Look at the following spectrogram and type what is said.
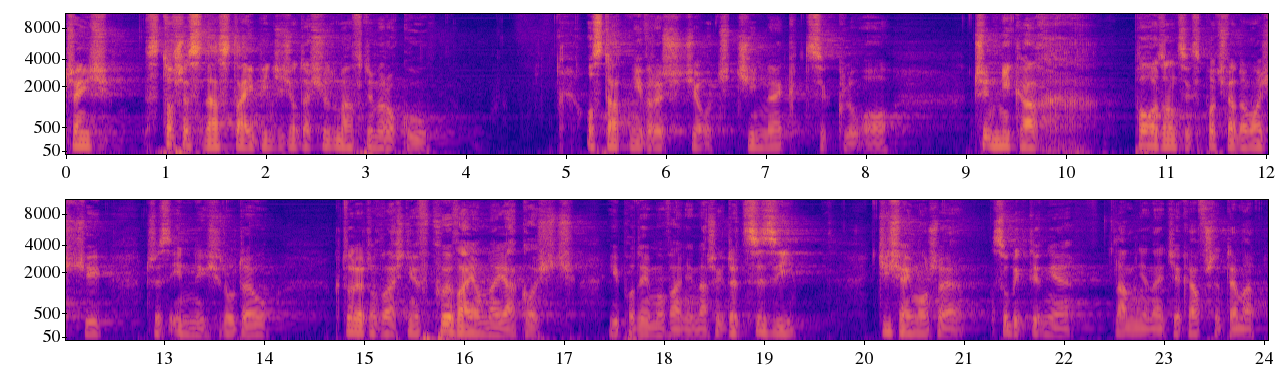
Część 116 i 57 w tym roku. Ostatni wreszcie odcinek cyklu o czynnikach pochodzących z podświadomości czy z innych źródeł, które to właśnie wpływają na jakość i podejmowanie naszych decyzji. Dzisiaj może subiektywnie dla mnie najciekawszy temat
